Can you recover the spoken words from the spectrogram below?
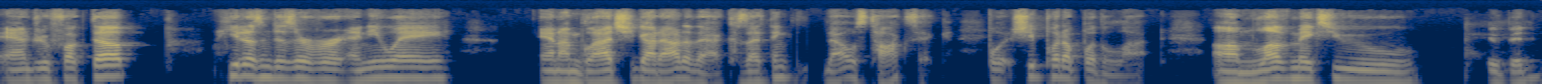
Andrew fucked up. He doesn't deserve her anyway. And I'm glad she got out of that because I think that was toxic. But she put up with a lot. Um, love makes you stupid.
